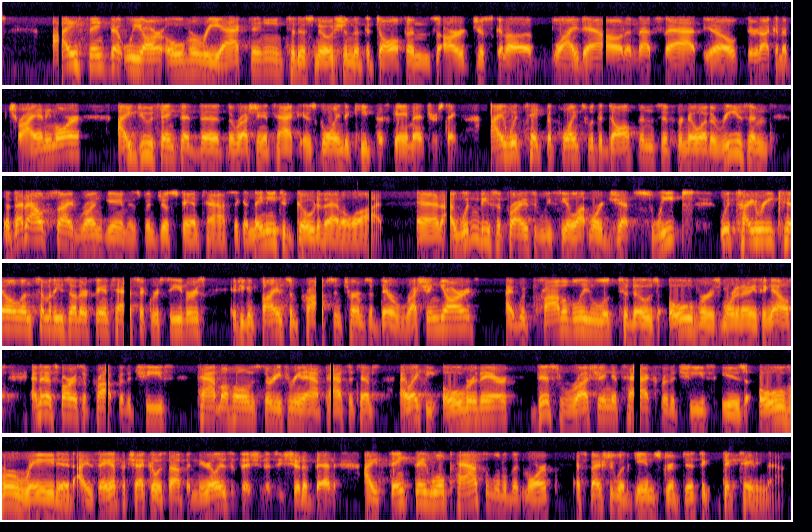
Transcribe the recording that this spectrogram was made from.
I think that we are overreacting to this notion that the Dolphins are just going to lie down and that's that. You know, they're not going to try anymore. I do think that the the rushing attack is going to keep this game interesting. I would take the points with the Dolphins if for no other reason that that outside run game has been just fantastic, and they need to go to that a lot. And I wouldn't be surprised if we see a lot more jet sweeps with Tyreek Hill and some of these other fantastic receivers. If you can find some props in terms of their rushing yards, I would probably look to those overs more than anything else. And then as far as a prop for the Chiefs, Pat Mahomes, 33 and a half pass attempts. I like the over there. This rushing attack for the Chiefs is overrated. Isaiah Pacheco has not been nearly as efficient as he should have been. I think they will pass a little bit more, especially with game script dictating that.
